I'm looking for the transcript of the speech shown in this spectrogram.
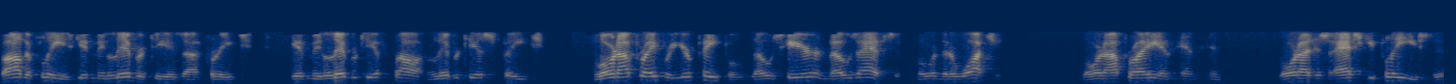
Father, please give me liberty as I preach. Give me liberty of thought and liberty of speech. Lord, I pray for your people, those here and those absent, Lord, that are watching. Lord, I pray and, and, and Lord, I just ask you please to,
